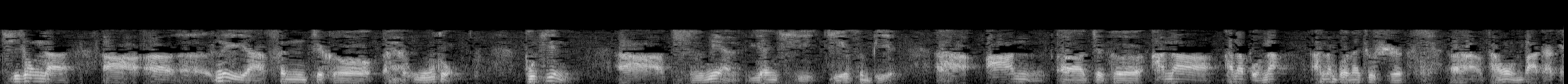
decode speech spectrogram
其中呢啊呃内呀分这个 五种，不尽啊慈面缘起皆分别。啊阿呃这个阿那阿那伯那。阿那伯那就是啊反正我们把它给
